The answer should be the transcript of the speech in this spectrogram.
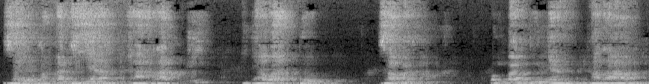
Saya makan siang haram nih jawab tuh. Sama pembantunya haram.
